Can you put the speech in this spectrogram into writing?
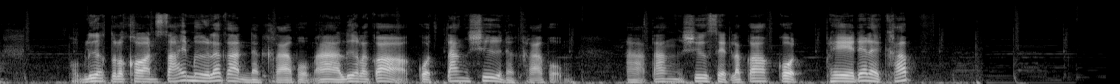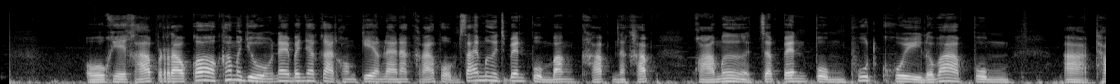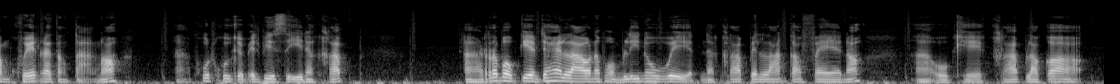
ผมเลือกตัวละครซ้ายมือแล้วกันนะครับผมอ่าเลือกแล้วก็กดตั้งชื่อนะครับผมอ่าตั้งชื่อเสร็จแล้วก็กดเพย์ได้เลยครับโอเคครับ เราก็เข้ามาอยู่ในบรรยากาศของเกมแล้วนะครับผมซ้ายมือจะเป็นปุ่มบังคับนะครับ ขวามือจะเป็นปุ่มพูดคุยหรือว่าปุ่มอ่าทำเควสอะไรต่างๆเนาะอ่าพูดคุยกับ NPC นะครับ ระบบเกมจะให้เรานะผมรีโนเวทนะครับ เป็นร้านกาแฟเนาะอ่าโอเคครับ แล้วก็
